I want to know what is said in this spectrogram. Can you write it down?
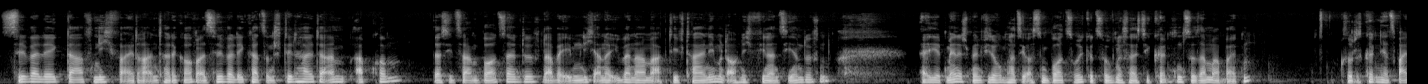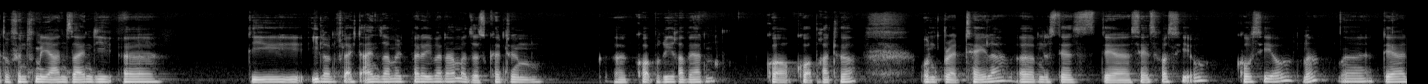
Silver Lake darf nicht weitere Anteile kaufen. Also Silver Lake hat so ein Stillhalteabkommen dass sie zwar an Bord sein dürfen, aber eben nicht an der Übernahme aktiv teilnehmen und auch nicht finanzieren dürfen. Elliott Management wiederum hat sich aus dem Board zurückgezogen, das heißt, die könnten zusammenarbeiten. So, das könnten jetzt weitere 5 Milliarden sein, die, äh, die Elon vielleicht einsammelt bei der Übernahme. Also es könnte ein äh, Kooperierer werden, Ko Kooperateur. Und Brad Taylor, ähm, das ist der, der Salesforce CEO, Co-CEO, ne? Äh, der,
